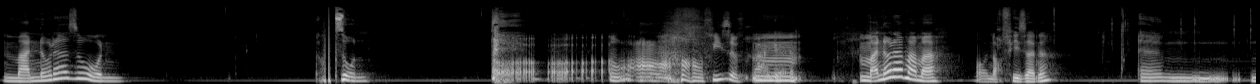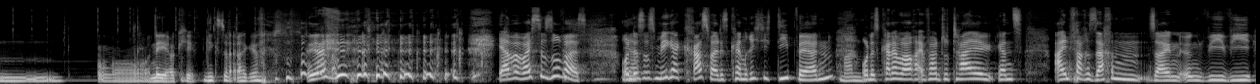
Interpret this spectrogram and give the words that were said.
Mann oder Sohn? Sohn. Oh, fiese Frage. Mann oder Mama? Oh, noch fieser, ne? Ähm, Oh, nee, okay. nächste Frage. Ja. ja, aber weißt du sowas? Und Ja. das ist mega krass, weil das kann richtig deep werden. Mann. Und es kann aber auch einfach total ganz einfache Sachen sein, irgendwie wie,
